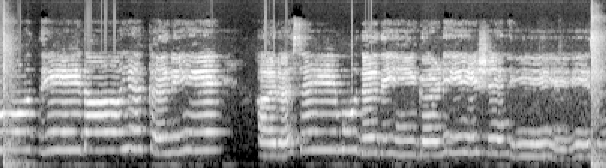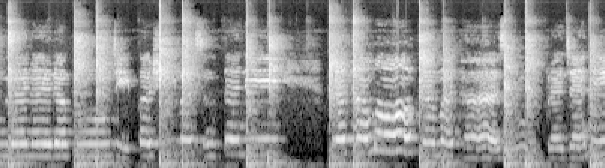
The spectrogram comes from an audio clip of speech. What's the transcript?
बुद्धिदायकने हरसै मुदधि गणेशने। सुरनरपूजिपशिव ಪ್ರಮಥ ಸುಪ್ರಜನೆ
